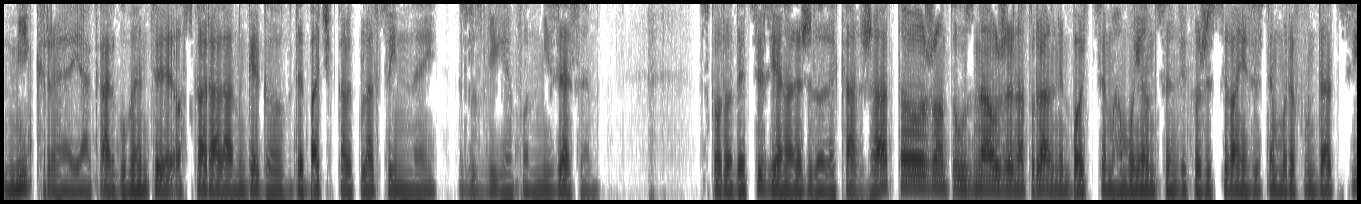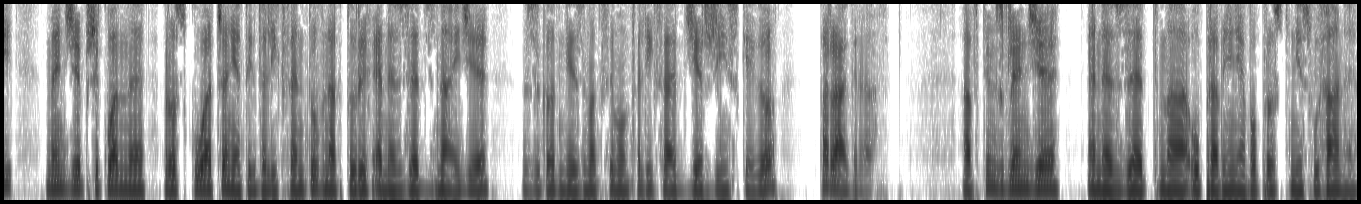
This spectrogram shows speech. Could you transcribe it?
mikre jak argumenty Oskara Langego w debacie kalkulacyjnej z Ludwigiem von Misesem. Skoro decyzja należy do lekarza, to rząd uznał, że naturalnym bodźcem hamującym wykorzystywanie systemu refundacji będzie przykładne rozkłaczenie tych delikwentów, na których NFZ znajdzie, zgodnie z maksymą Feliksa Dzierżyńskiego, paragraf. A w tym względzie NFZ ma uprawnienia po prostu niesłychane.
